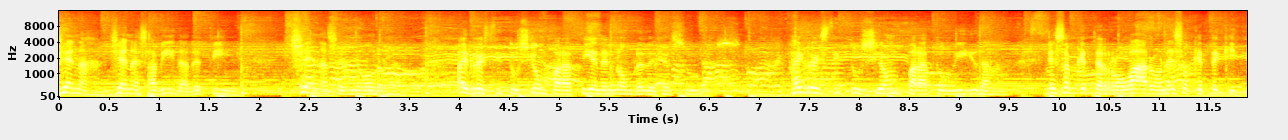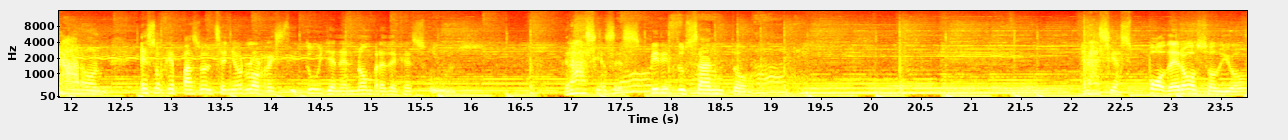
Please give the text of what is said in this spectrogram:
Llena, llena esa vida de ti. Llena, Señor. Hay restitución para ti en el nombre de Jesús. Hay restitución para tu vida. Eso que te robaron, eso que te quitaron, eso que pasó, el Señor lo restituye en el nombre de Jesús. Gracias Espíritu Santo. Gracias poderoso Dios.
